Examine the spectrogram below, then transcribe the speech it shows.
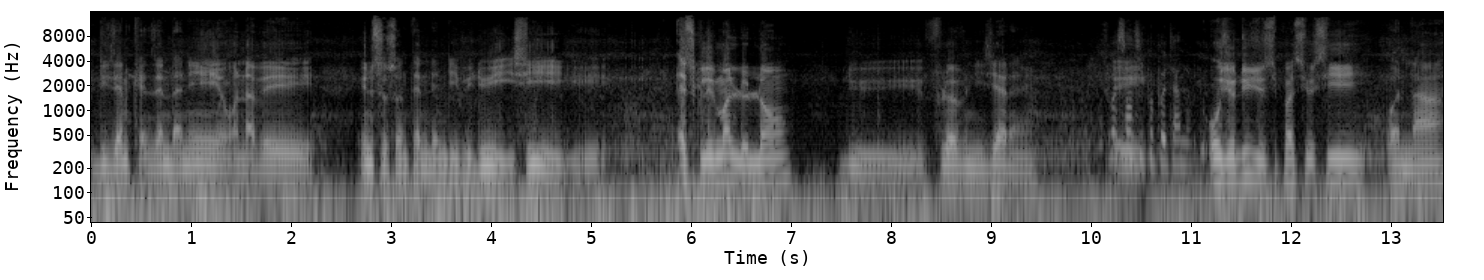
dizaine, quinzaine d'années, on avait une soixantaine d'individus ici, exclusivement le long du fleuve Niger. Hein. 60 hippopotames. Aujourd'hui, je ne suis pas sûr si on a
